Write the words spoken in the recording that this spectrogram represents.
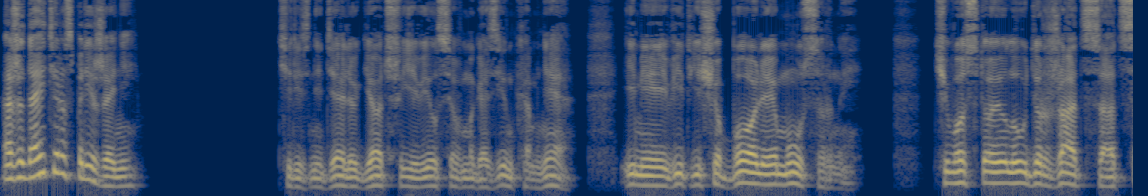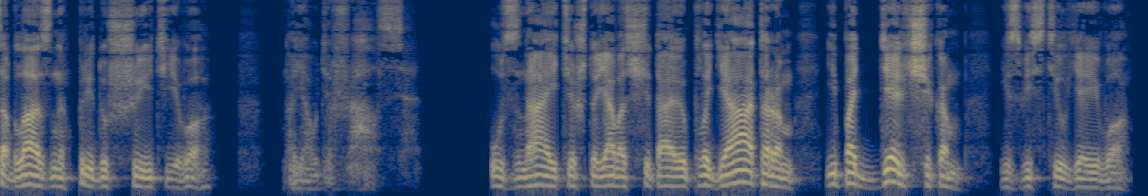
Ожидайте распоряжений. Через неделю Гетш явился в магазин ко мне, имея вид еще более мусорный, чего стоило удержаться от соблазна придушить его. Но я удержался. «Узнайте, что я вас считаю плагиатором и поддельщиком», — известил я его.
